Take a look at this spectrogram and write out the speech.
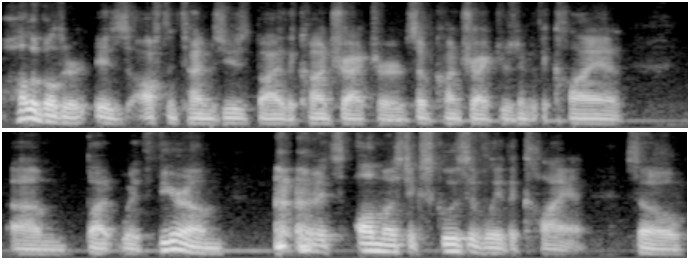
HoloBuilder is oftentimes used by the contractor, subcontractors, maybe the client. Um, but with Veerum, it's almost exclusively the client. So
